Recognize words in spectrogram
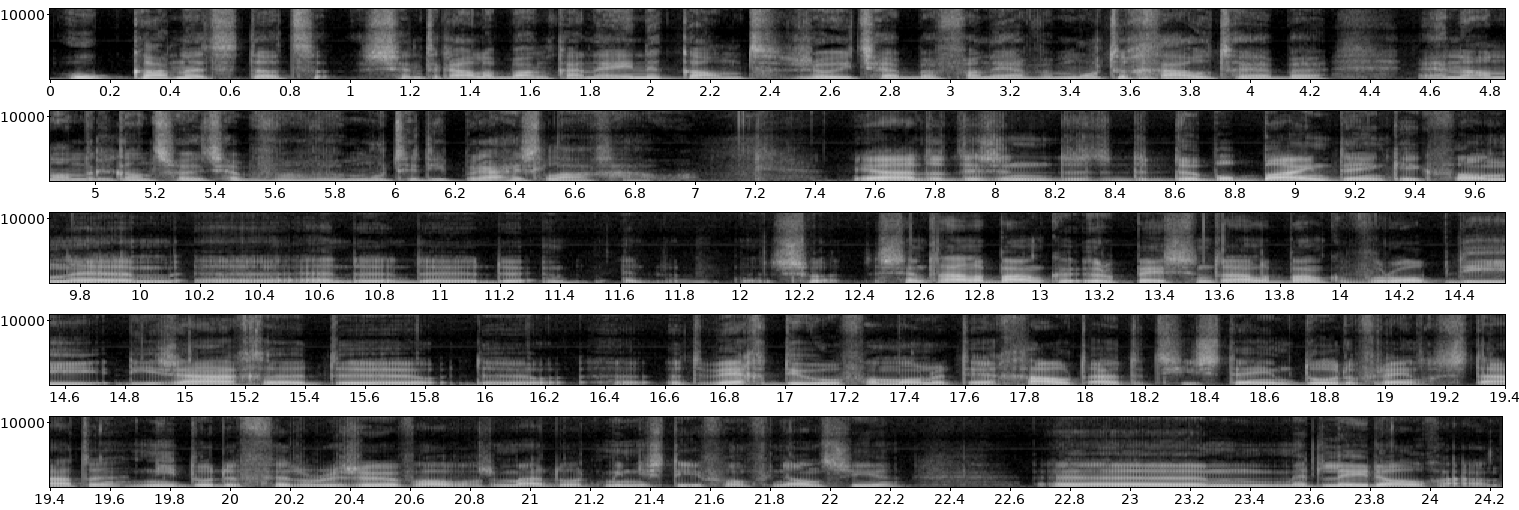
Hoe kan het dat centrale banken aan de ene kant zoiets hebben van ja, we moeten goud hebben en aan de andere kant zoiets hebben van we moeten die prijs laag houden? Ja, dat is een, de, de bind, denk ik, van uh, de, de, de, centrale banken, Europese centrale banken voorop, die, die zagen de, de, uh, het wegduwen van monetair goud uit het systeem door de Verenigde Staten. Niet door de Federal Reserve overigens, maar door het ministerie van Financiën. Uh, met ledenogen aan.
